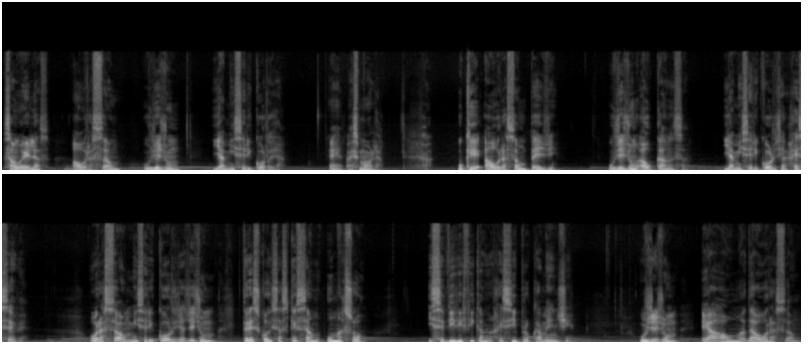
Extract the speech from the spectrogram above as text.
São elas a oração, o jejum e a misericórdia, é a esmola. O que a oração pede, o jejum alcança e a misericórdia recebe. Oração, misericórdia, jejum, três coisas que são uma só e se vivificam reciprocamente. O jejum é a alma da oração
